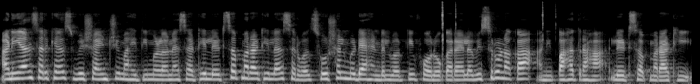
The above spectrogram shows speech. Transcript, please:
आणि यांसारख्याच विषयांची माहिती मिळवण्यासाठी लेट्सअप मराठीला सर्व सोशल मीडिया हँडलवरती फॉलो करायला विसरू नका आणि पाहत रहा लेट्सअप मराठी.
